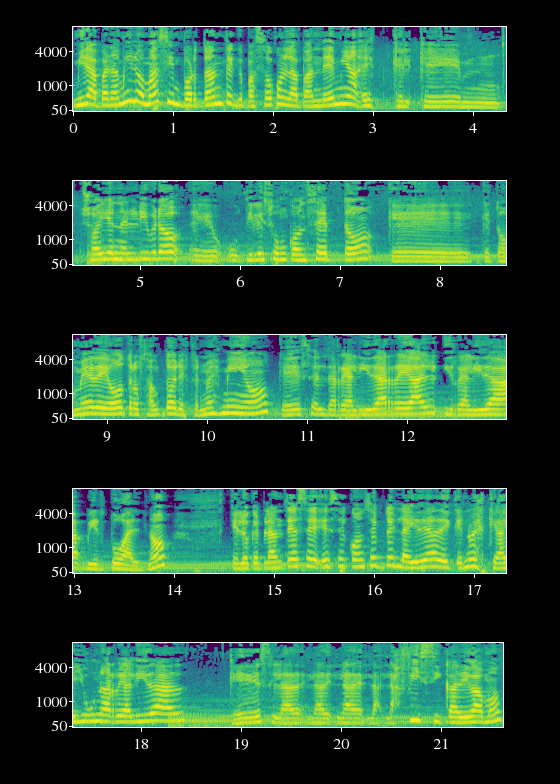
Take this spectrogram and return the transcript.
Mira, para mí lo más importante que pasó con la pandemia es que, mm, yo ahí en el libro eh, utilizo un concepto que, tomé de otros autores, que no es mío, que es el de realidad real y realidad virtual, ¿no? que lo que plantea ese, concepto es la idea de que no es que hay una realidad, que es la, física, digamos,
